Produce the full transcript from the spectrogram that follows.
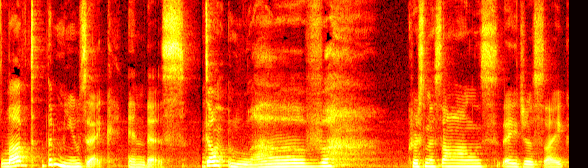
Loved the music in this. Don't love Christmas songs. They just like,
